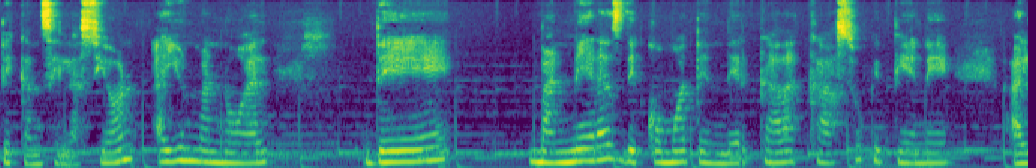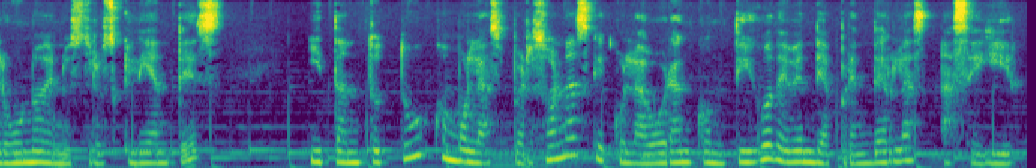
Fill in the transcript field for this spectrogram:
de cancelación, hay un manual de maneras de cómo atender cada caso que tiene alguno de nuestros clientes y tanto tú como las personas que colaboran contigo deben de aprenderlas a seguir.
